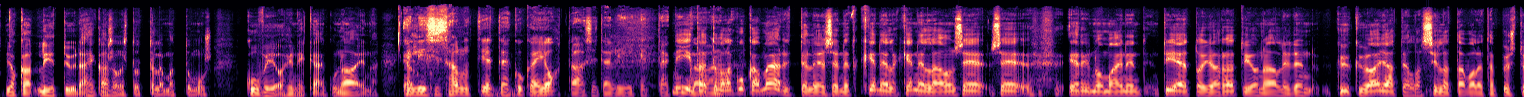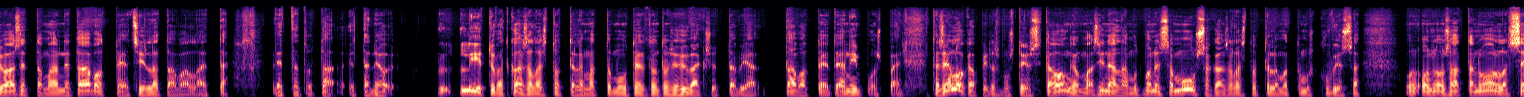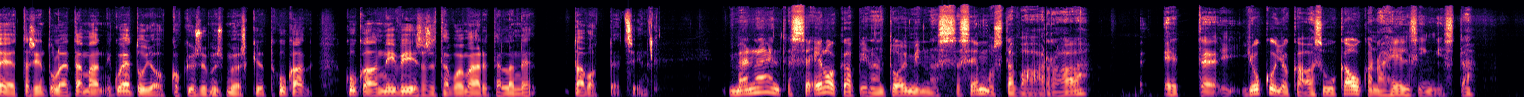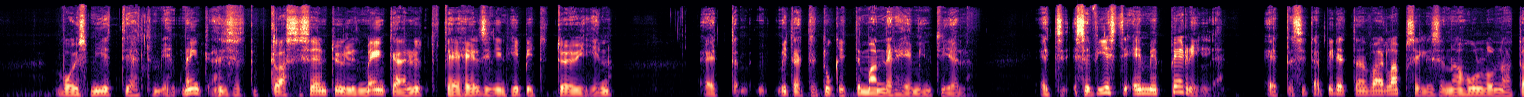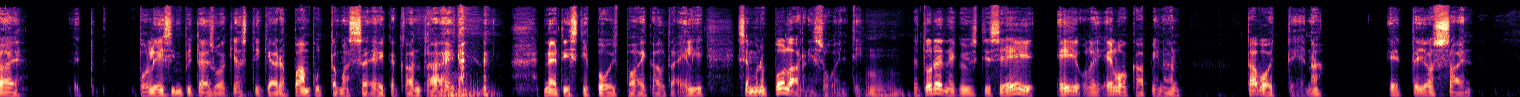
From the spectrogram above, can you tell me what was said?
joka liittyy näihin kansallistottelemattomuuskuvioihin ikään kuin aina. Eli siis haluat tietää, kuka johtaa sitä liikettä? Kuka niin, tai on... tavallaan kuka määrittelee sen, että kenellä, kenellä on se, se erinomainen tieto ja rationaalinen kyky ajatella sillä tavalla, että pystyy asettamaan ne tavoitteet sillä tavalla, että, että, tota, että ne liittyvät kansalaistottelemattomuuteen, että on tosi hyväksyttäviä tavoitteita ja niin poispäin. Tässä elokapinossa musta ei ole sitä ongelmaa sinällään, mutta monessa muussa kansalaistottelemattomuuskuviossa on, on, on saattanut olla se, että siinä tulee tämä niin kuin etujoukkokysymys myöskin, että kuka, kuka on niin viisas, että hän voi määritellä ne tavoitteet siinä. Mä näen tässä elokapinan toiminnassa semmoista vaaraa, että joku, joka asuu kaukana Helsingistä – voisi miettiä, että menkää, siis klassiseen tyyliin, menkää nyt te Helsingin hipit töihin, että mitä te tukitte Mannerheimin tien. Että se viesti ei mene perille, että sitä pidetään vain lapsellisena hulluna tai että poliisin pitäisi oikeasti käydä pamputtamassa eikä kantaa heitä nätisti pois paikalta. Eli semmoinen polarisointi. Mm-hmm. Ja todennäköisesti se ei, ei ole elokapinan tavoitteena, että jossain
